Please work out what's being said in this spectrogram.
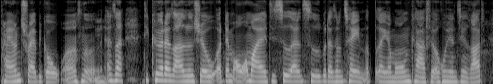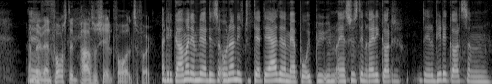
Parent Trap i går, og sådan noget. Mm. Altså, de kører deres eget lille show, og dem over mig, de sidder altid på deres altan og drikker morgenkaffe og ryger en cigaret. ja, men man får sådan et parasocialt forhold til folk. Og det gør man nemlig, og det er så underligt. Det, det er det der med at bo i byen, og jeg synes, det er en rigtig godt, det er virkelig godt sådan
